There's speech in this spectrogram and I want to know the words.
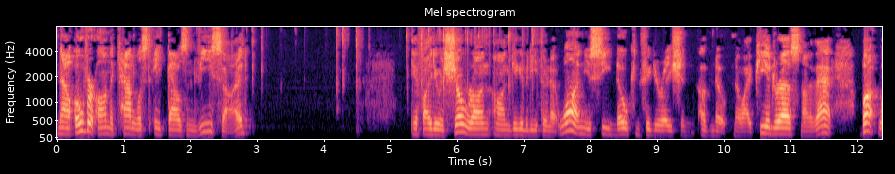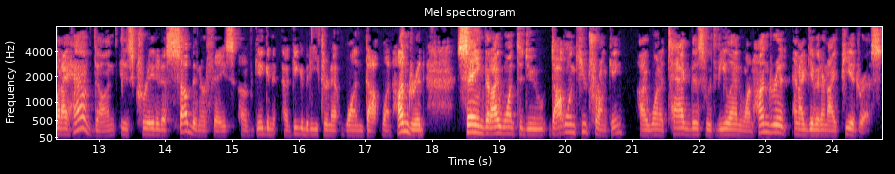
Now over on the Catalyst 8000V side, if I do a show run on Gigabit Ethernet 1, you see no configuration of note, no IP address, none of that. But what I have done is created a sub interface of Gig- uh, Gigabit Ethernet 1.100 saying that I want to do .1q trunking. I want to tag this with VLAN 100 and I give it an IP address.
